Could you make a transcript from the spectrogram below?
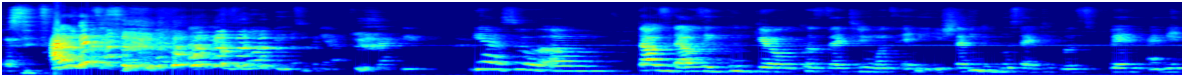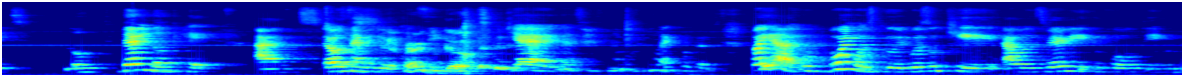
That's it. I don't get I don't get one thing to yeah, exactly. Yeah, so um that was that was a good girl because I didn't want any issues. I think the most I did was when I made long very long hair. And that was time when they were Very good girl. Yeah, that's no, no like problems. But yeah, Bowen was good. It was okay. I was very involved in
